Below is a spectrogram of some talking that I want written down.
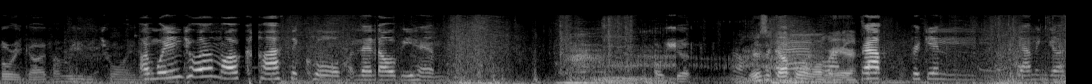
Sorry guys, I'm really trying. I'm waiting to unlock Classic Cole, and then I'll be him. Oh shit. There's a couple of them over here. Crap, freaking jamming gun.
